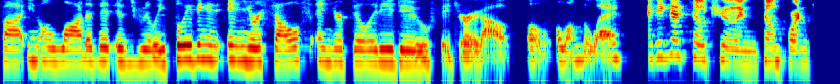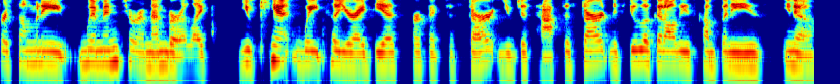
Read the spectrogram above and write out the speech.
but you know, a lot of it is really believing in, in yourself and your ability to figure it out all, along the way. I think that's so true and so important for so many women to remember. Like, you can't wait till your idea is perfect to start. You just have to start. And if you look at all these companies, you know,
